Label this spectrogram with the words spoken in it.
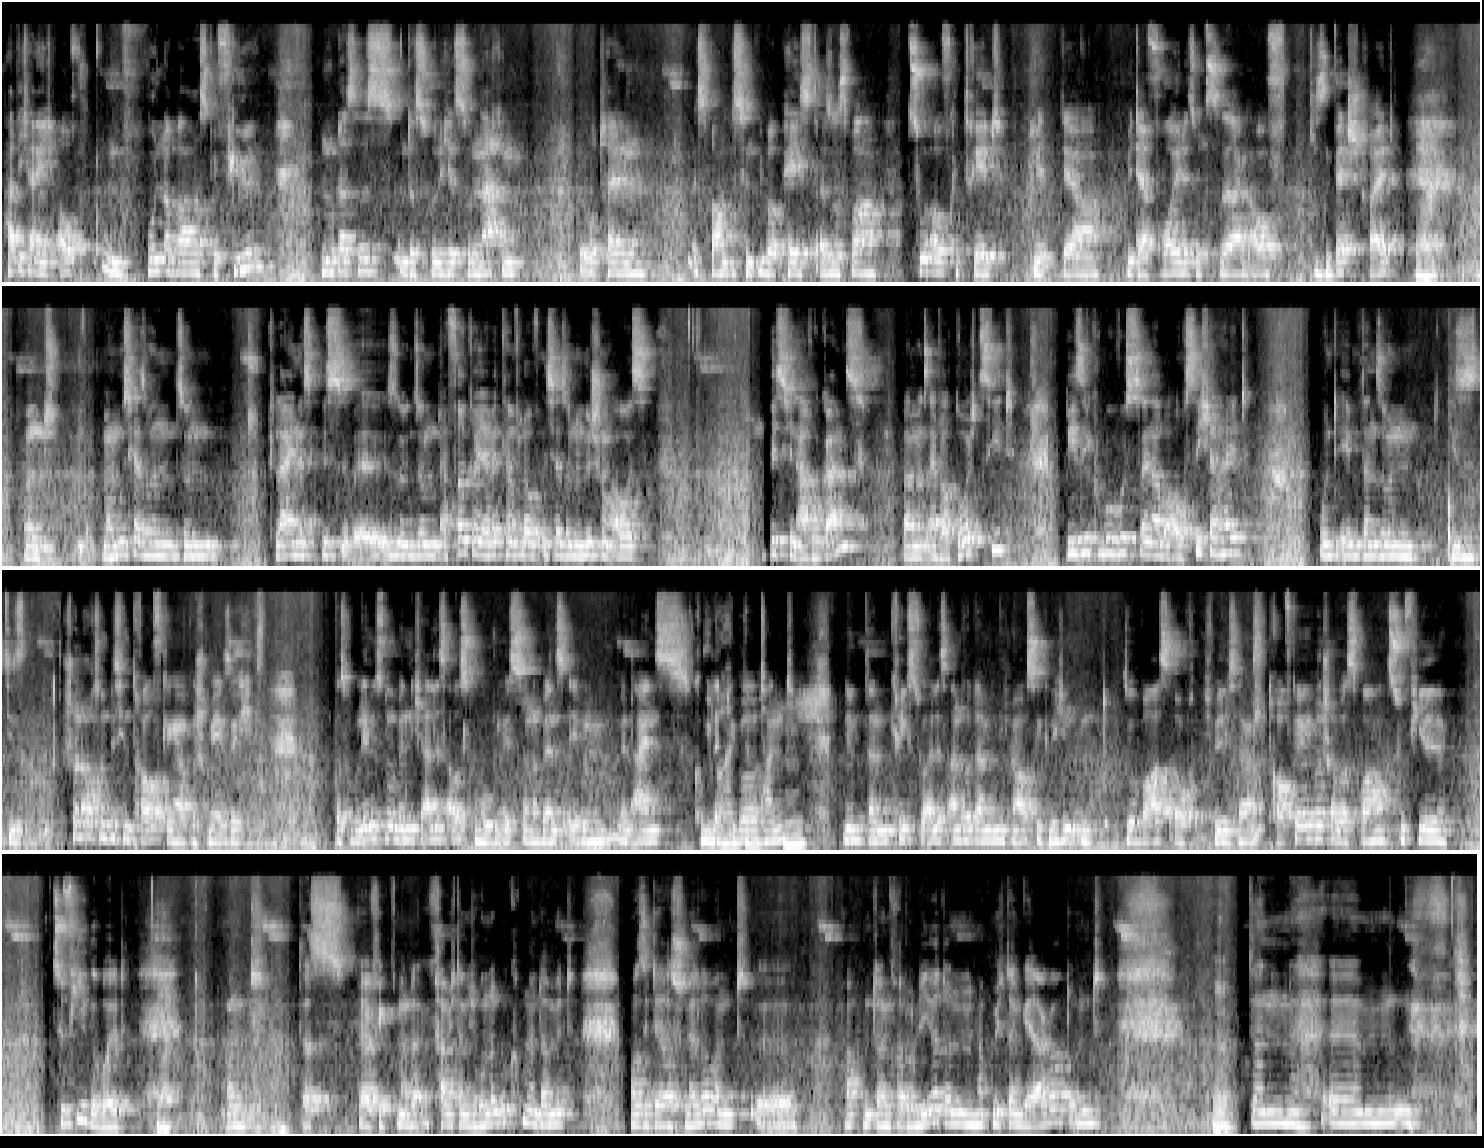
hatte ich eigentlich auch ein wunderbares Gefühl. Nur dass es, und das würde ich jetzt so im Nachhinein beurteilen, es war ein bisschen überpaced. Also es war zu aufgedreht mit der, mit der Freude sozusagen auf diesen Wettstreit. Ja. Und man muss ja so ein, so ein kleines, äh, so, so ein erfolgreicher Wettkampflauf ist ja so eine Mischung aus bisschen Arroganz, weil man es einfach durchzieht, Risikobewusstsein, aber auch Sicherheit und eben dann so ein, dieses, dieses schon auch so ein bisschen draufgängerisch mäßig. Das Problem ist nur, wenn nicht alles ausgewogen ist, sondern wenn es eben, wenn eins komplett Überhand, Überhand nimmt. Mhm. nimmt, dann kriegst du alles andere damit nicht mehr ausgeglichen und so war es auch. Ich will nicht sagen draufgängerisch, aber es war zu viel zu viel gewollt. Ja. Und das ja, kriegt man, da habe ich dann nicht runterbekommen und damit war sie der schneller und äh, habe mich dann gratuliert und habe mich dann geärgert und ja. dann ähm,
